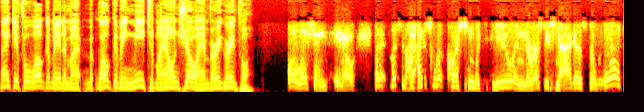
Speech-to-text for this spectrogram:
thank you for welcoming to my welcoming me to my own show. I am very grateful. Well, listen, you know, but uh, listen, I, I just have a question with you and the rest of these MAGAs. The world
